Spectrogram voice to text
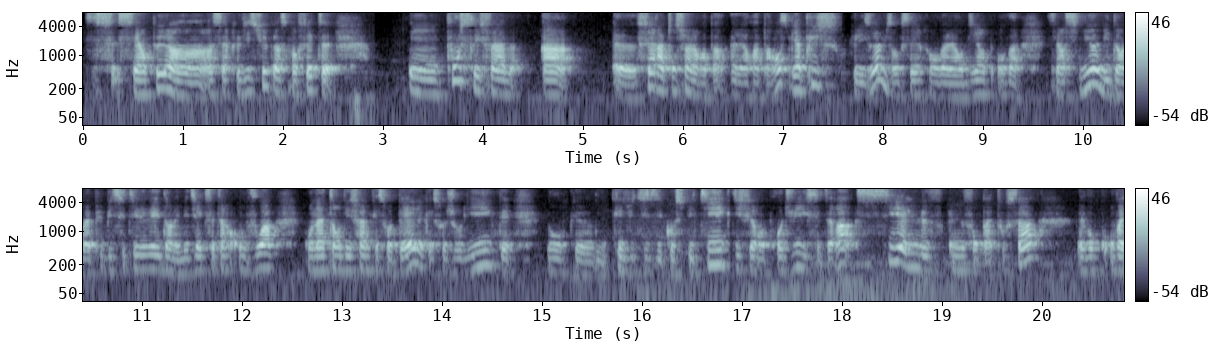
C'est un peu un cercle vicieux parce qu'en fait, on pousse les femmes à euh, faire attention à leur, apparence, bien plus que les hommes. Donc, c'est-à-dire qu'on va leur dire, on va, c'est insinueux, mais dans la publicité, dans les médias, etc., on voit qu'on attend des femmes qu'elles soient belles, qu'elles soient jolies, donc euh, qu'elles utilisent des cosmétiques, différents produits, etc. Si elles ne, font pas tout ça, on va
